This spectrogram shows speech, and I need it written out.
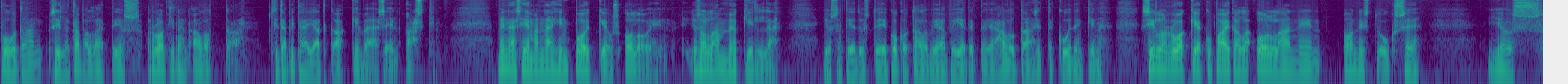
puhutaan sillä tavalla, että jos ruokinnan aloittaa, sitä pitää jatkaa kevääseen asti. Mennään hieman näihin poikkeusoloihin. Jos ollaan mökillä, jossa tietysti ei koko talvea vietetä ja halutaan sitten kuitenkin silloin ruokkia, kun paikalla ollaan, niin onnistuuko se, jos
